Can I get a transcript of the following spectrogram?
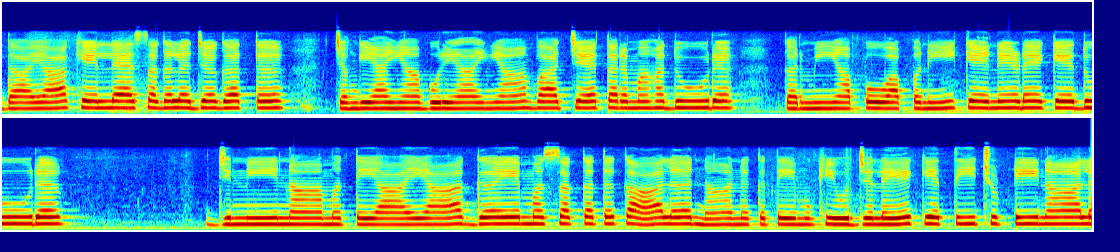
ਦਾਇਆ ਖੇਲੈ ਸਗਲ ਜਗਤ। ਚੰਗਿਆਈਆਂ ਬੁਰਿਆਈਆਂ ਵਾਚੈ ਧਰਮ ਹਦੂਰ। ਕਰਮੀ ਆਪੋ ਆਪਣੀ ਕੇ ਨੇੜੇ ਕੇ ਦੂਰ। ਜਿਨੀ ਨਾਮ ਧਿਆਇਆ ਗਏ ਮਸਕਤ ਕਾਲ। ਨਾਨਕ ਤੇ ਮੁਖੀ ਉਜਲੇ ਕੇਤੀ ਛੁੱਟੀ ਨਾਲ।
